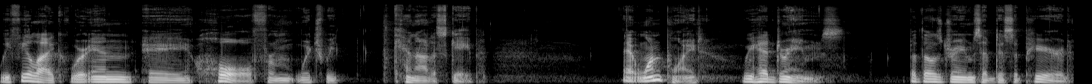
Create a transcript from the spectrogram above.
We feel like we're in a hole from which we cannot escape. At one point, we had dreams, but those dreams have disappeared,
